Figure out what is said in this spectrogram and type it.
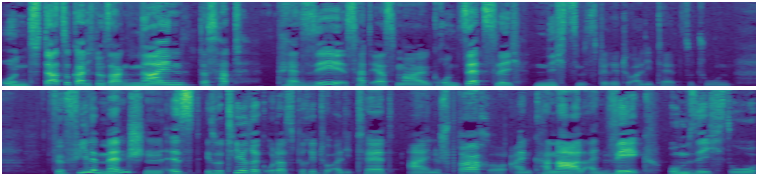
Und dazu kann ich nur sagen, nein, das hat per se, es hat erstmal grundsätzlich nichts mit Spiritualität zu tun. Für viele Menschen ist Esoterik oder Spiritualität eine Sprache, ein Kanal, ein Weg, um sich so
